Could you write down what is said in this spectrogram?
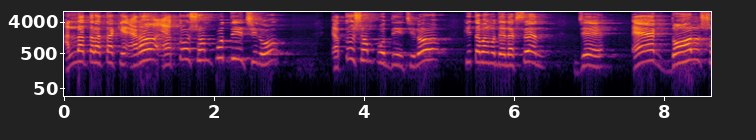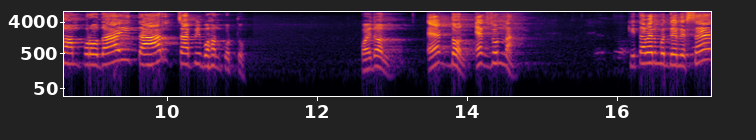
আল্লাহ তাআলা তাকে আরও এত সম্পদ দিয়েছিল, এত সম্পদ দিয়েছিল, কিতাবের মধ্যে লেখছেন যে এক দল সম্প্রদায় তার চাপি বহন করত। কয় দল? এক দল, একজন না। কিতাবের মধ্যে লিখছেন,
